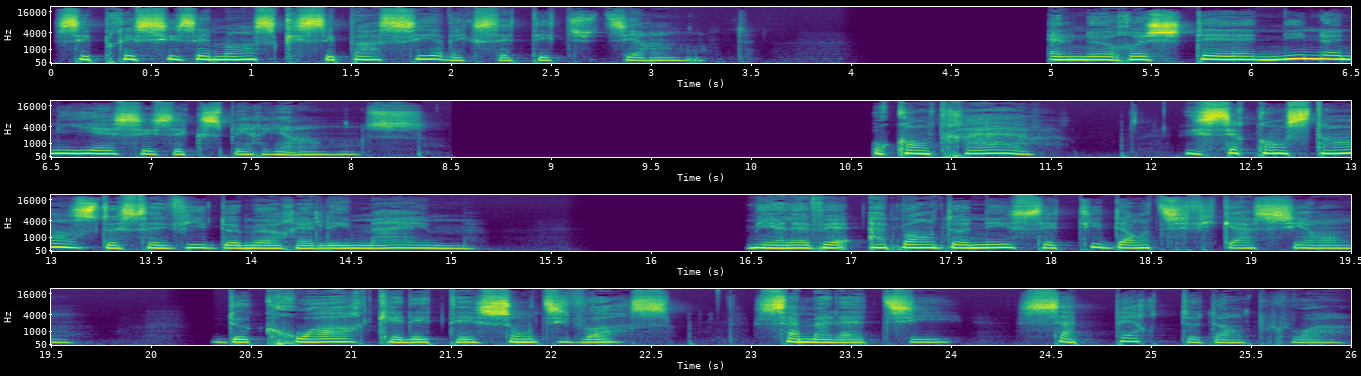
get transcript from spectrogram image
C'est précisément ce qui s'est passé avec cette étudiante. Elle ne rejetait ni ne niait ses expériences. Au contraire, les circonstances de sa vie demeuraient les mêmes mais elle avait abandonné cette identification de croire qu'elle était son divorce, sa maladie, sa perte d'emploi.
